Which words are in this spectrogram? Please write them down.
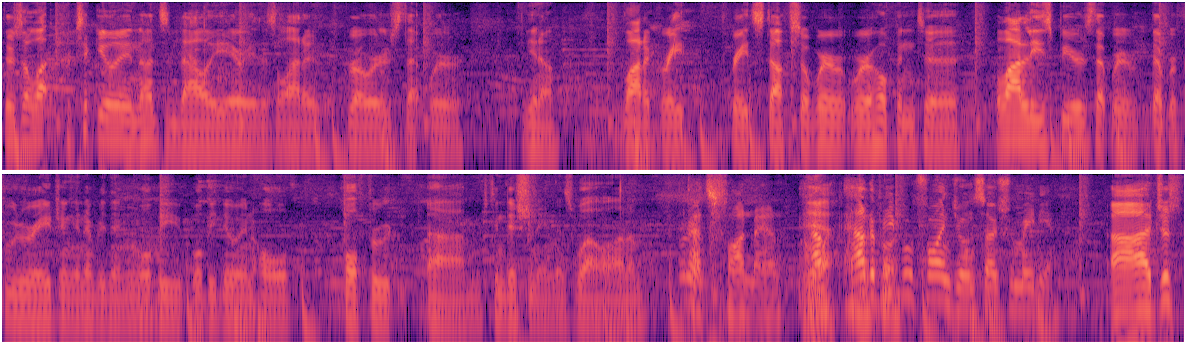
there's a lot, particularly in the Hudson Valley area. There's a lot of growers that were, you know, a lot of great, great stuff. So we're, we're hoping to a lot of these beers that we're that we're foeder aging and everything. We'll be we'll be doing whole whole fruit um, conditioning as well on them. That's fun, man. How, Yeah. how do people find you on social media? Uh, just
